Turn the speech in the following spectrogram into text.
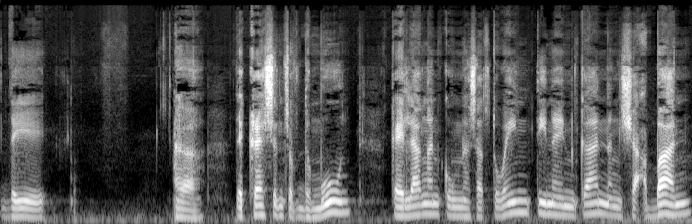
the, uh, the crescent of the moon, kailangan kung nasa 29 ka ng Shaaban,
